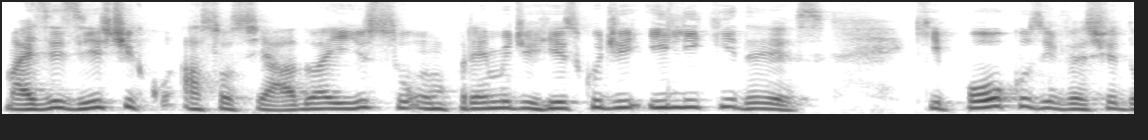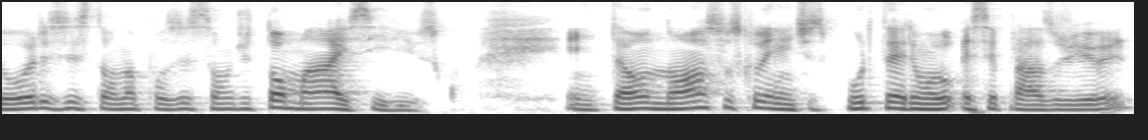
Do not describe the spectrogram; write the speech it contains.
Mas existe associado a isso um prêmio de risco de iliquidez, que poucos investidores estão na posição de tomar esse risco. Então nossos clientes, por terem esse prazo de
